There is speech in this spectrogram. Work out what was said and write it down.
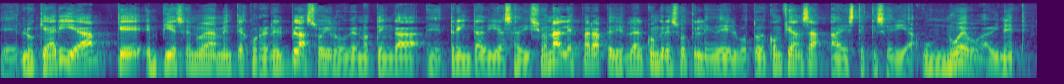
Eh, lo que haría que empiece nuevamente a correr el plazo y el gobierno tenga 30 eh, días adicionales para pedirle al Congreso que le dé el voto de confianza a este que sería un nuevo gabinete.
